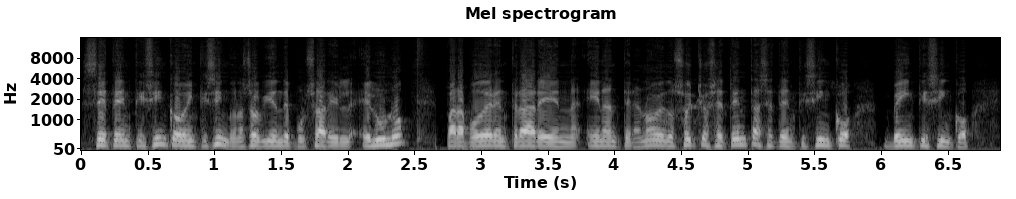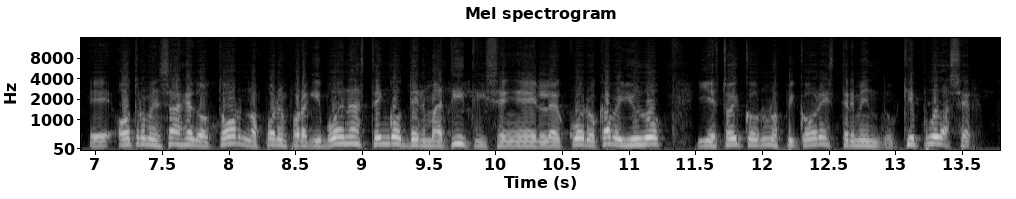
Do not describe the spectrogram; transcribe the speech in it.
75 25. No se olviden de pulsar el, 1 para poder entrar en, antena. 928 70 75 25. otro mensaje, doctor, nos ponen por aquí. Buenas, tengo dermatitis en el cuero cabelludo y estoy con unos picores tremendo. ¿Qué puedo hacer?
